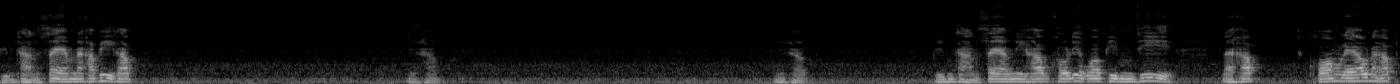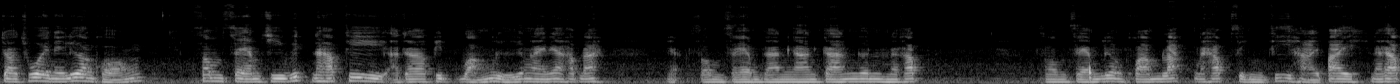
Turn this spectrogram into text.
พิมพ์ฐานแซมนะครับพี่ครับ นี่ครับ นี่ครับ พิมพ์ฐานแซมนี่ครับเขาเรียกว่าพิมพ์ที่นะครับคล้องแล้วนะครับ จะช่วยในเรื่องของซ่อมแซมชีวิตนะครับ ที่อาจจะผิดหวังหรือยังไงเนี่ยครับนะ เนี่ยซ่อมแซมการงานการเงินนะครับซ่อมแซมเรื่องความรักนะครับ สิ่งที่หายไปนะครับ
